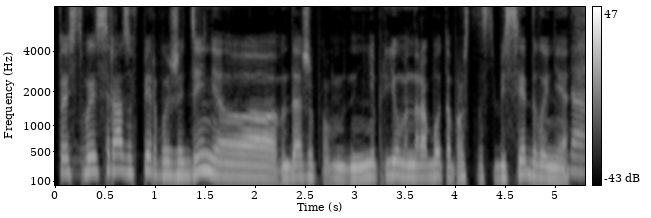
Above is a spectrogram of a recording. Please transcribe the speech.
То есть вы сразу в первый же день, э, даже не приема на работу, а просто собеседование Да.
